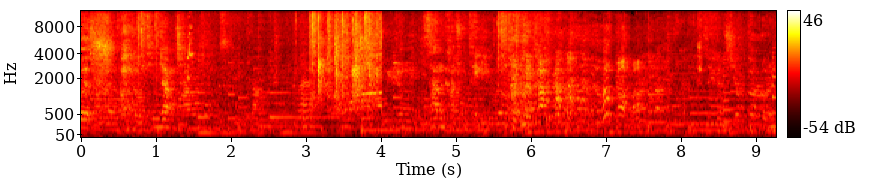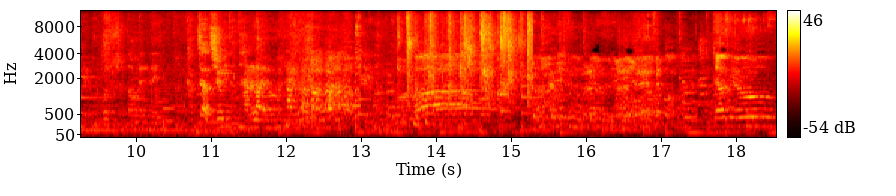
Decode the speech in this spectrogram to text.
상조고요 저는 상조 팀장 장홍수입니다 우리 이름은 이산 가족택이고요 저희가 지역별로 이렇게 불러주셨다고 했는데 각자 지역이 다 달라요 안녕하세요.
